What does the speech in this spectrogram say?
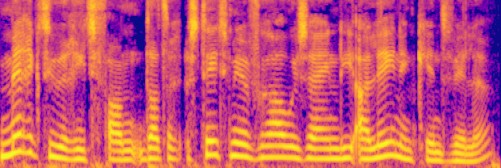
Merkt u er iets van dat er steeds meer vrouwen zijn die alleen een kind willen?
